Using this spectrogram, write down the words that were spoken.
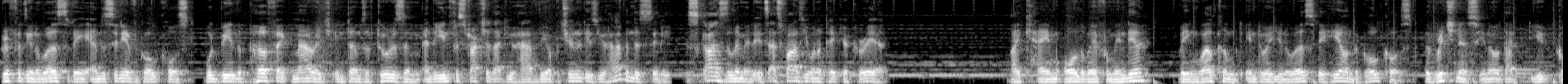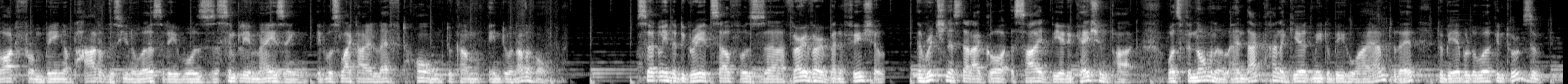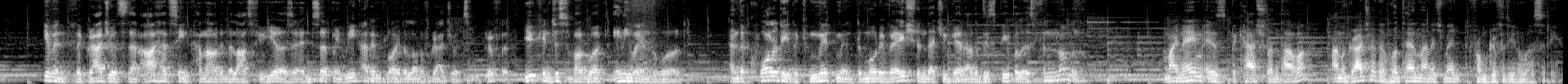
Griffith University and the city of Gold Coast would be the perfect marriage in terms of tourism and the infrastructure that you have, the opportunities you have in this city. The sky's the limit. It's as far as you want to take your career. I came all the way from India, being welcomed into a university here on the Gold Coast. The richness, you know, that you got from being a part of this university was simply amazing. It was like I left home to come into another home. Certainly the degree itself was uh, very, very beneficial. The richness that I got aside the education part was phenomenal and that kind of geared me to be who I am today, to be able to work in tourism. Given the graduates that I have seen come out in the last few years, and certainly we have employed a lot of graduates from Griffith, you can just about work anywhere in the world. And the quality, the commitment, the motivation that you get out of these people is phenomenal. My name is Bikash Randhawa. I'm a graduate of hotel management from Griffith University.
